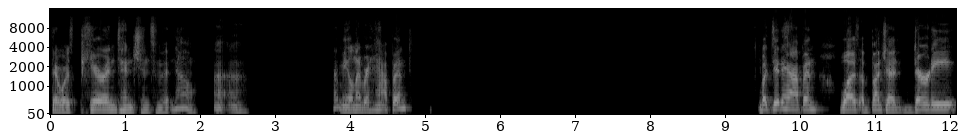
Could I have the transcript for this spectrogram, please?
there was pure intentions. And that no, uh-uh. That meal never happened. What did happen was a bunch of dirty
